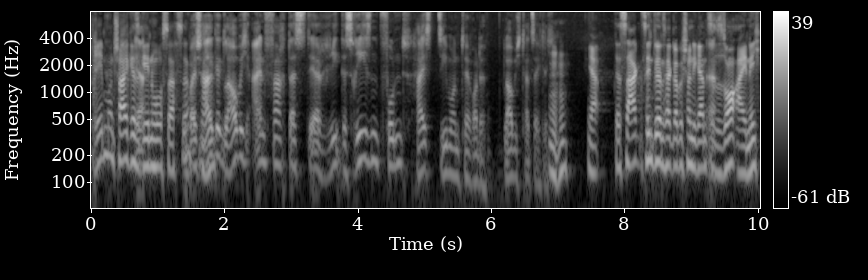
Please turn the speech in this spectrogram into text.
Bremen und Schalke Ja. gehen hoch, sagst du? bei Schalke glaube ich einfach, dass der, das Riesenpfund heißt Simon Terodde. Glaube ich tatsächlich. Ja, das sagen, sind wir uns ja, glaube ich, schon die ganze Saison einig.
